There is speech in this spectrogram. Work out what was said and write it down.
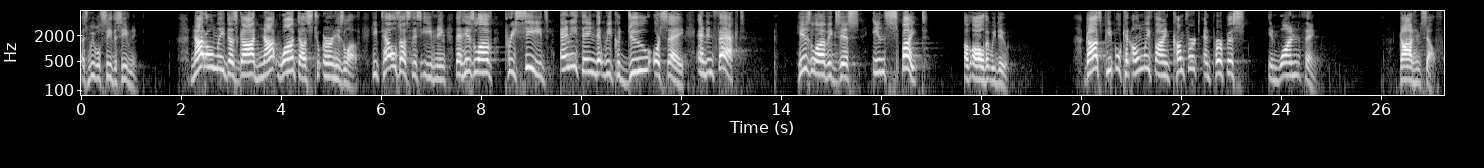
as we will see this evening. Not only does God not want us to earn His love, He tells us this evening that His love precedes anything that we could do or say. And in fact, His love exists in spite of all that we do. God's people can only find comfort and purpose in one thing God Himself.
